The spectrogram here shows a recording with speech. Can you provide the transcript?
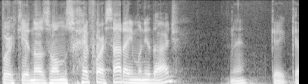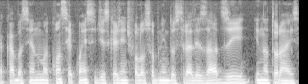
porque nós vamos reforçar a imunidade, né? Que, que acaba sendo uma consequência disso que a gente falou sobre industrializados e, e naturais.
